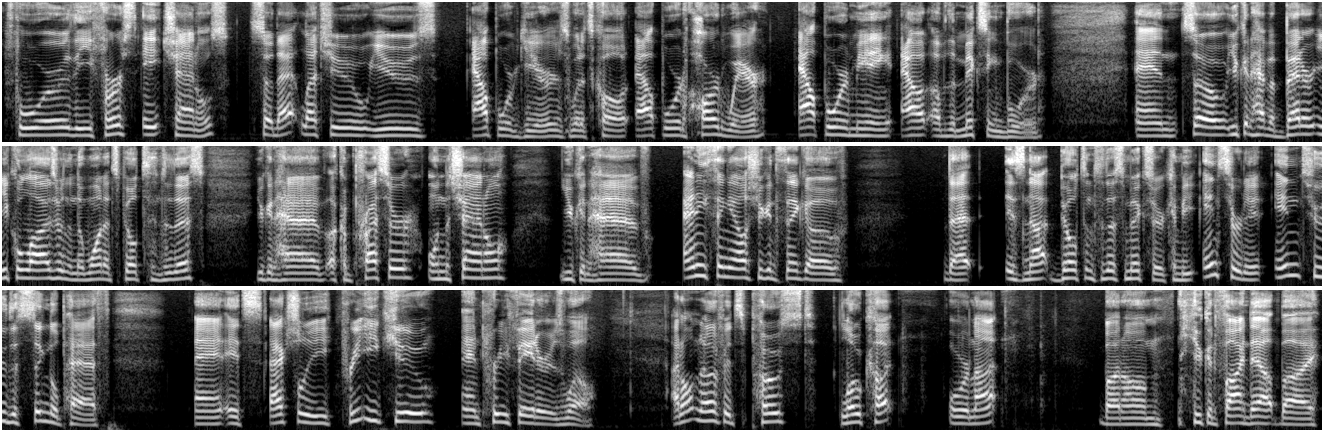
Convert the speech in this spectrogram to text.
for the first eight channels. So that lets you use outboard gear is what it's called, outboard hardware. Outboard meaning out of the mixing board. And so you can have a better equalizer than the one that's built into this. You can have a compressor on the channel You can have anything else you can think of that is not built into this mixer can be inserted into the signal path and it's actually pre-EQ and pre-fader as well. I don't know if it's post low cut or not, but um, you can find out by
